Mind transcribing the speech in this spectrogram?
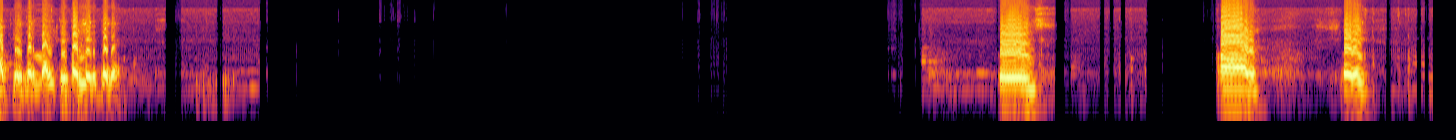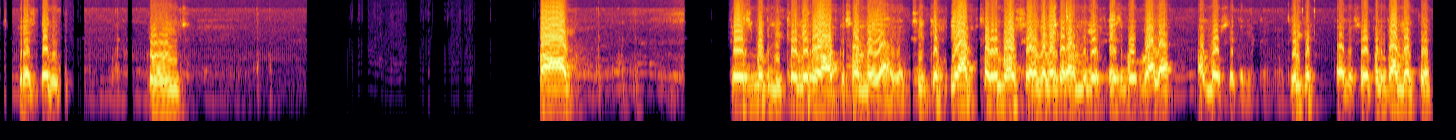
आपने इधर मल्टीपल लिख देना और सॉरी टूल्स पर फेसबुक लिखेंगे तो आपके सामने ही आएगा ठीक है? ये आपके सामने बहुत से लेकिन हम जो फेसबुक वाला है हमने उसे क्लिक करना ठीक है? तो हम इसे ओपन कर लेते हैं।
